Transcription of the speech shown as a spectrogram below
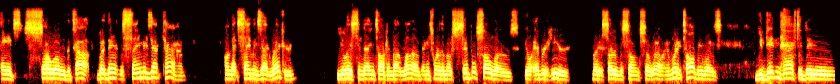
and it's so over the top. But then at the same exact time, on that same exact record, you listen to Ain't Talking About Love, and it's one of the most simple solos you'll ever hear, but it served the song so well. And what it taught me was you didn't have to do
